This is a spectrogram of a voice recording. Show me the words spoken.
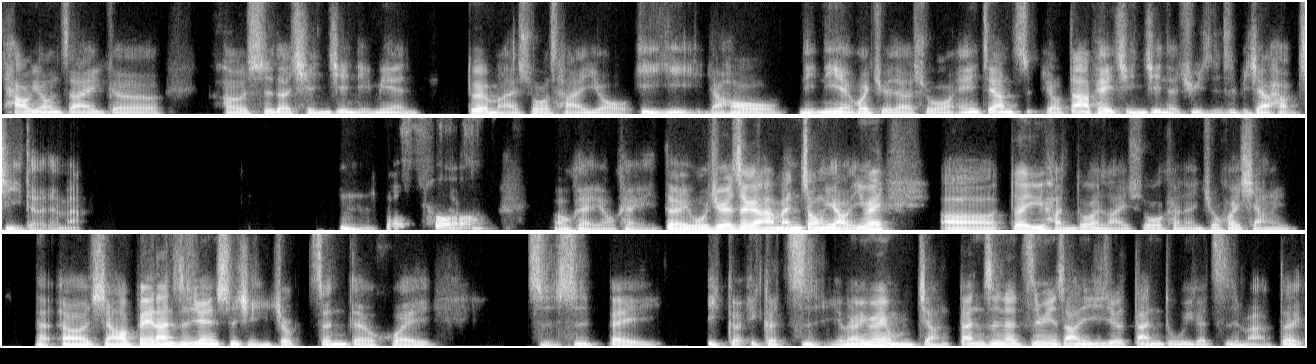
套用在一个合适的情境里面，对我们来说才有意义。然后你你也会觉得说，哎，这样子有搭配情境的句子是比较好记得的嘛？嗯，没错。OK OK，对我觉得这个还蛮重要，因为呃，对于很多人来说，可能就会想。那呃，想要背单这件事情，就真的会只是背一个一个字，有没有？因为我们讲单字，那字面上的意思就单独一个字嘛，对。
